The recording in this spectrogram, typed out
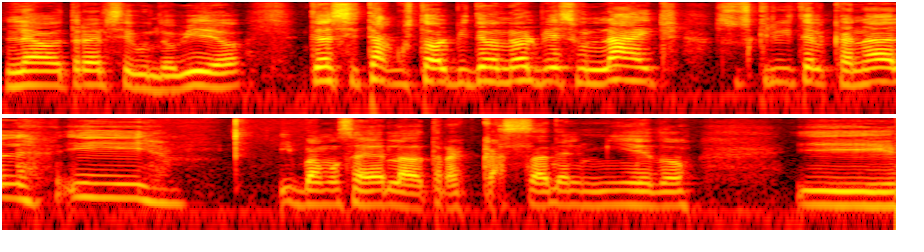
la otra el segundo video. Entonces si te ha gustado el video no olvides un like, suscríbete al canal y, y vamos a ver la otra casa del miedo. Y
